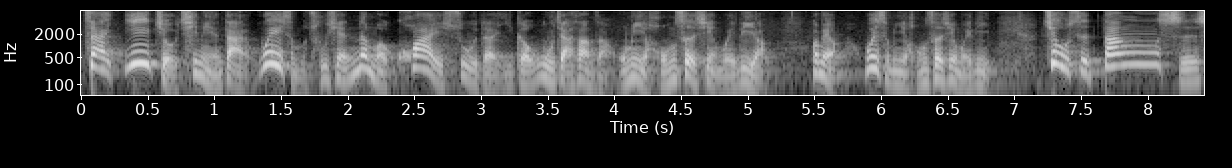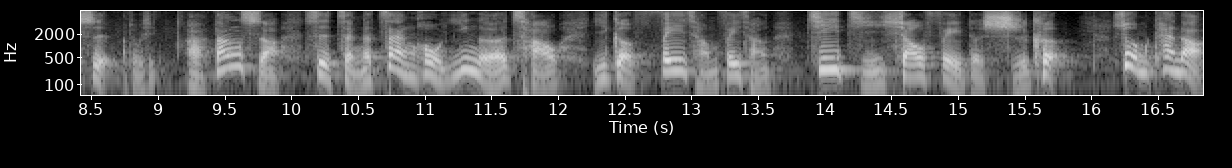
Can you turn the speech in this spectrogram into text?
在一九七年代为什么出现那么快速的一个物价上涨？我们以红色线为例啊，看到没有？为什么以红色线为例？就是当时是对不起啊，当时啊是整个战后婴儿潮一个非常非常积极消费的时刻，所以我们看到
